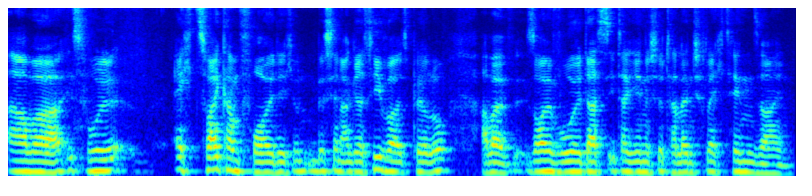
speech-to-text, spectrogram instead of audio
aber ist wohl echt zweikampffreudig und ein bisschen aggressiver als Pirlo, aber soll wohl das italienische Talent schlechthin sein.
